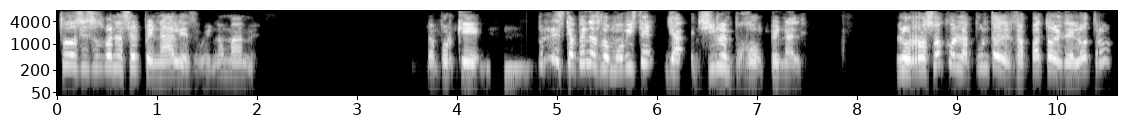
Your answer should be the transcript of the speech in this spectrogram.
todos esos van a ser penales, güey, no mames. O sea, porque es que apenas lo moviste, ya, sí lo empujó, penal lo rozó con la punta del zapato del del otro,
